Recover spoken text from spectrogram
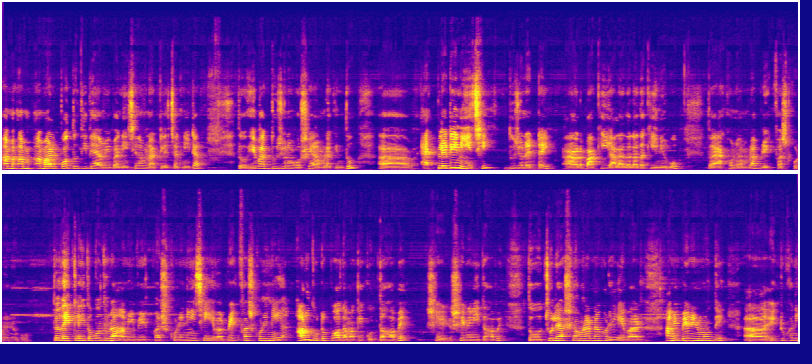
আম- আম- আমার পদ্ধতিতে আমি বানিয়েছিলাম নারকেলের চাটনিটা। তো এবার দুজনে বসে আমরা কিন্তু এক প্লেটেই নিয়েছি দুজনেরটাই, আর বাকি আলাদা আলাদা কী নেব? তো এখন আমরা ব্রেকফাস্ট করে নেব। তো দেখলেই তো বন্ধুরা, আমি ব্রেকফাস্ট করে নিয়েছি। এবার ব্রেকফাস্ট করে নিয়ে আরও দুটো পদ আমাকে করতে হবে সেরে নিতে হবে। তো চলে আসলাম রান্নাঘরে। এবার আমি প্যানের মধ্যে একটুখানি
